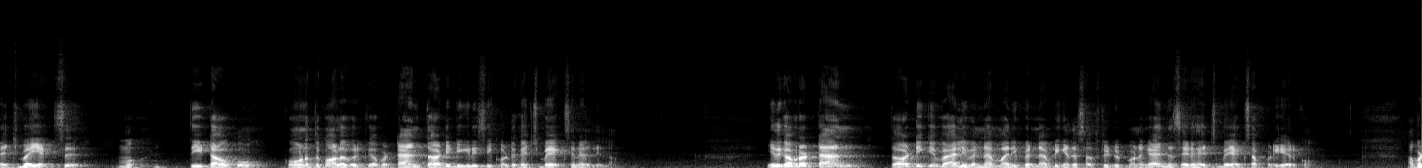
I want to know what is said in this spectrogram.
ஹெச் பை எக்ஸு தீட்டாவுக்கும் கோணத்துக்கும் அளவு இருக்குது அப்போ tan thirty degree equal to H by எக்ஸ்னு எழுதிடலாம். இதுக்கப்புறம் டேன் தேர்ட்டிக்கு வேல்யூ என்ன மதிப்பு என்ன அப்படிங்கிறத சப்ஸ்டிடியூட் பண்ணுங்கள் இந்த சைடு ஹெச் பை எக்ஸ் அப்படியே இருக்கும். அப்போ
